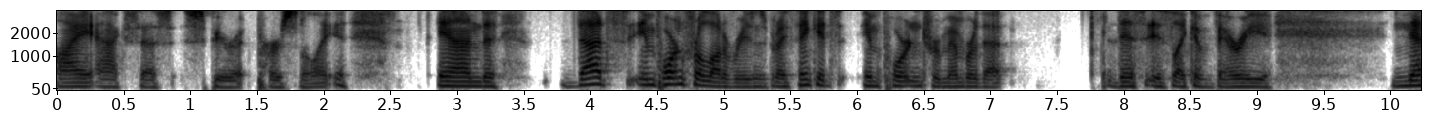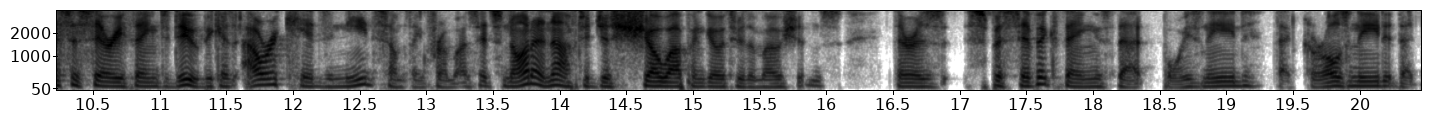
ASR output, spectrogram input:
I access spirit personally. And that's important for a lot of reasons, but I think it's important to remember that this is like a very necessary thing to do because our kids need something from us. It's not enough to just show up and go through the motions there is specific things that boys need that girls need that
